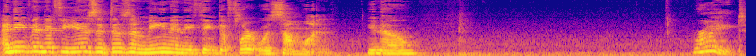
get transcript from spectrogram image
and even if he is it doesn't mean anything to flirt with someone you know right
